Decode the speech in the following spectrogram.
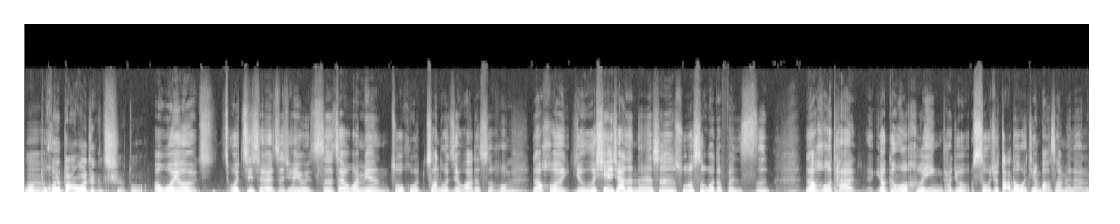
我不会把握这个尺度。呃，我有，我记起来之前有一次在外面做活上头计划的时候，嗯。然后有个线下的男生说是我的粉丝，然后他要跟我合影，他就手就搭到我肩膀上面来了，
